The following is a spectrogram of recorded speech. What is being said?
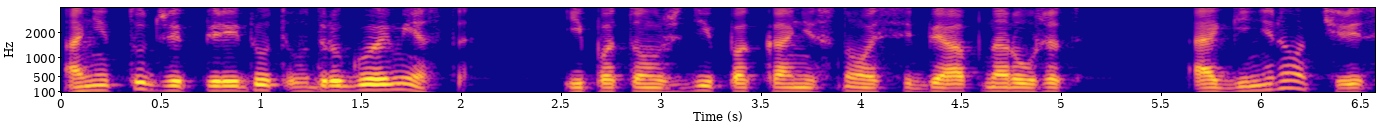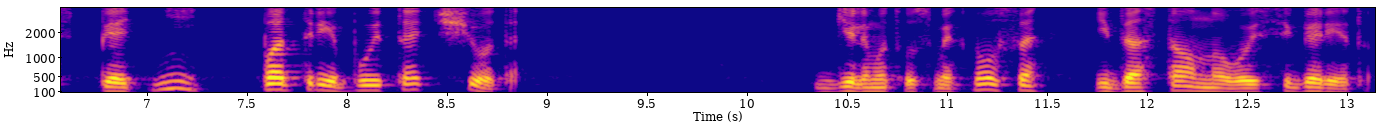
они тут же перейдут в другое место. И потом жди, пока они снова себя обнаружат. А генерал через пять дней потребует отчета. Гельмут усмехнулся и достал новую сигарету.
